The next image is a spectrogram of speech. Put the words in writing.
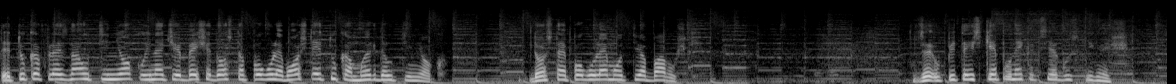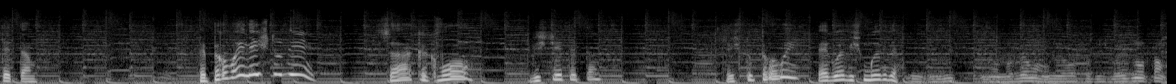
Те тук влезна от Тиньоко, иначе беше доста по-големо. Още е тук, мърда от Тиньоко. Доста е по-големо от тия бабушки. Опитай с нека си я го стигнеш. Те там. Е, пробвай нещо, бе! Са, какво? Виж, че е те там. Нещо пробвай. Е, го е, виж мърда. Ама мърда, ама не е да излезна от там.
